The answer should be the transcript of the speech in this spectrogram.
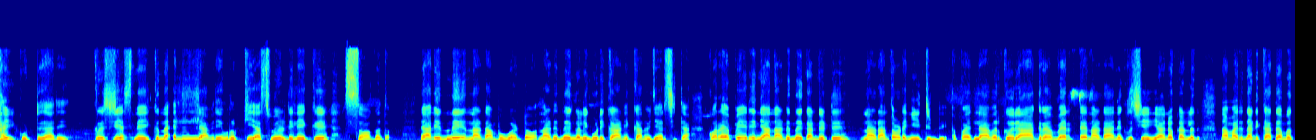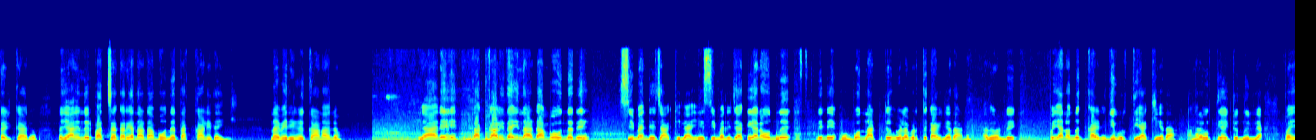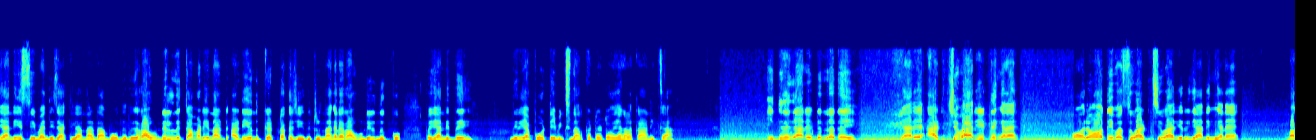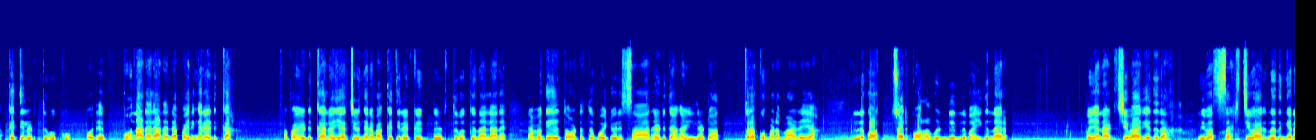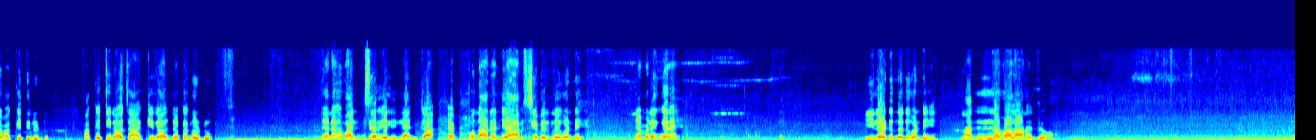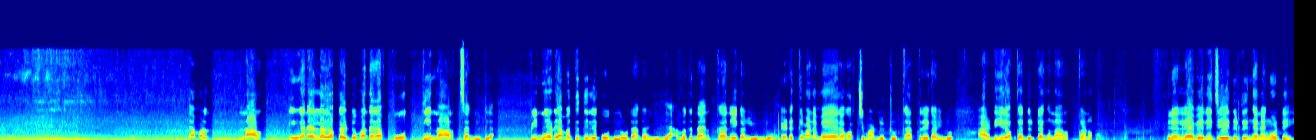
High കൂട്ടുകാരെ കൃഷിയെ സ്നേഹിക്കുന്ന എല്ലാവരെയും റുക്കിയാസ് വേൾഡിലേക്ക് സ്വാഗതം. ഞാൻ ഇന്ന് നടാൻ പോവാട്ടോ നടുന്ന് നിങ്ങളെയും കൂടി കാണിക്കാന്ന് വിചാരിച്ചിട്ടാ. കുറേ പേര് ഞാൻ നടന്ന് കണ്ടിട്ട് നടാൻ തുടങ്ങിയിട്ടുണ്ട്. അപ്പോൾ എല്ലാവർക്കും ഒരു ആഗ്രഹം വരട്ടെ നടാനും കൃഷി ചെയ്യാനൊക്കെ ഉള്ളത്. നാ മരുന്നടിക്കാത്ത നമുക്ക് കഴിക്കാമല്ലോ അപ്പോൾ ഞാൻ ഇന്നൊരു പച്ചക്കറിയാണ് നടാൻ പോകുന്നത് തക്കാളി തൈ. എന്നാൽ വരി ഞാൻ തക്കാളി തൈ നടാൻ പോകുന്നത് സിമന്റ് ചാക്കില. ഈ സിമെന്റ് ചാക്ക് ഞാൻ ഒന്ന് ഇതിന് മുമ്പ് നട്ട് വിളവെടുത്ത് കഴിഞ്ഞതാണ്. അതുകൊണ്ട് ഇപ്പൊ ഞാൻ ഒന്ന് കഴുകി വൃത്തിയാക്കിയതാ. അങ്ങനെ വൃത്തിയായിട്ടൊന്നുമില്ല. അപ്പം ഞാൻ ഈ സിമെന്റ് ചാക്കിലാണ് നടാൻ പോകുന്നത്. റൗണ്ടിൽ നിൽക്കാൻ നട് അടിയൊന്ന് കെട്ടൊക്കെ ചെയ്തിട്ടുണ്ട്. അങ്ങനെ റൗണ്ടിൽ നിൽക്കും. ഞാൻ ഞാനിത് ഇതിന് ഞാൻ പോട്ടി മിക്സ് നടക്കട്ടെ കേട്ടോ ഞങ്ങളെ കാണിക്കാം. ഇതിൽ ഞാൻ ഇടുന്നത് ഞാൻ അടിച്ചു വാരിയിട്ട് ഇങ്ങനെ ഓരോ ദിവസവും അടിച്ചു വാരിയത് ഞാൻ ഇങ്ങനെ ബക്കറ്റിൽ എടുത്ത് വെക്കും. ഒരു എപ്പൂ നടലാണല്ലോ അപ്പം ഇതിങ്ങനെ എടുക്കാം. അപ്പോൾ എടുക്കാലോ വിചാരിച്ചിട്ട് ഇങ്ങനെ ബക്കറ്റിലേക്ക് എടുത്ത് വെക്കുന്നത്. അല്ലാതെ നമുക്ക് തോട്ടത്തിൽ പോയിട്ട് ഒരു സാധനം എടുക്കാൻ കഴിയില്ല കേട്ടോ. അത്രക്കും ഇവിടെ മഴയാ. ഇന്ന് കുറച്ചൊരു കുറവുണ്ട്. ഇന്ന് വൈകുന്നേരം. ഇപ്പം ഞാൻ അടിച്ചു വാരിയത് ഇതാ. ദിവസം അടിച്ചു വാരുന്നത് ഇങ്ങനെ ബക്കറ്റിലിട്ടു ബക്കറ്റിലോ ചാക്കിലോ ഇതൊക്കെ അങ്ങ് ഇടും. ഞാനങ്ങ് വലിച്ചെറിയലില്ല. എനിക്ക് എപ്പോൾ നടേണ്ട ആവശ്യം വരുന്നത് കൊണ്ട് നമ്മളിങ്ങനെ ഇല ഇടുന്നത് കൊണ്ടേ നല്ല വളാണല്ലോ. നമ്മൾ ഇങ്ങനെയുള്ളതൊക്കെ ഇടുമ്പോ തന്നെ പൂത്തി നിറച്ചം കിട്ടുക. പിന്നീട് നമുക്ക് ഇതിലേക്ക് ഒന്നും ഇടാൻ കഴിയില്ല. നമുക്ക് നനക്കാനേ കഴിയുള്ളൂ. ഇടയ്ക്ക് വേണം മേലെ കുറച്ച് മണ്ണിട്ട് കൊടുക്കുക. അത്രേ കഴിയുള്ളൂ. അടിയിലൊക്കെ ഇതിട്ട് അങ്ങ് നറക്കണം. പിന്നെ ലെവൽ ചെയ്തിട്ട് ഇങ്ങനെ അങ്ങോട്ടേ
